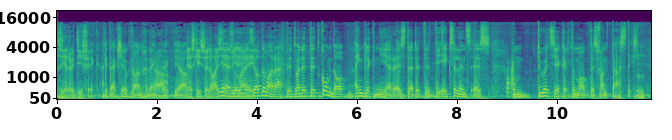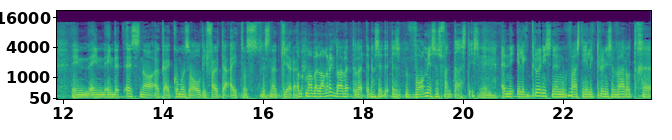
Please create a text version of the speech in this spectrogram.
zero defect. Ek het actually ook daaraan gedink Ja. ek ja. Ja, skie, so daai is Nee, jy vir my. is heeltemal reg. Dit want dit dit kom daar eintlik neer is dat dit dit- die excellence is om doodseker te maak dis fantasties. Mm. En en en dit is na okay, kom ons haal die foute uit. Ons is nou kere. Maar belangrik daai wat wat nog sê is waarmee is ons fantasties. Mm. In die elektroniese ding was die elektroniese wêreld ge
